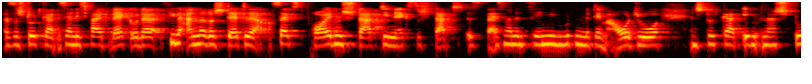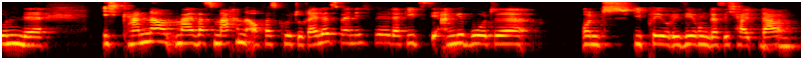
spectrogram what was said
also Stuttgart ist ja nicht weit weg oder viele andere Städte, auch selbst Freudenstadt, die nächste Stadt ist, da ist man in zehn Minuten mit dem Auto, in Stuttgart eben in einer Stunde ich kann da mal was machen, auch was Kulturelles, wenn ich will. Da gibt es die Angebote und die Priorisierung, dass ich halt da mhm.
